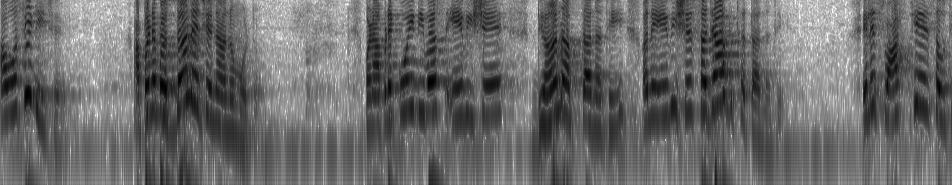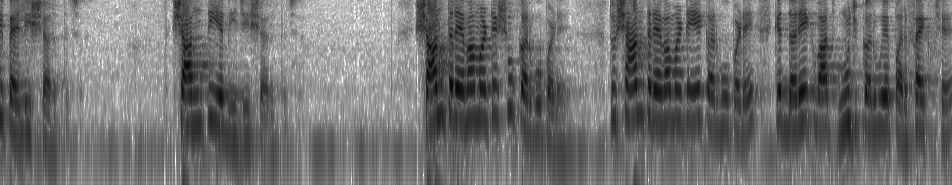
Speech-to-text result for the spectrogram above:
આ ઓસીડી છે. આપણને બધાને છે નાનો મોટો. પણ આપણે કોઈ દિવસ એ વિશે ધ્યાન આપતા નથી અને એ વિશે સજાગ થતા નથી. એટલે સ્વાસ્થ્ય એ સૌથી પહેલી શરત છે. શાંતિ એ બીજી શરત છે. શાંત રહેવા માટે શું કરવું પડે? તો શાંત રહેવા માટે એ કરવું પડે કે દરેક વાત હું જ કરું એ પરફેક્ટ છે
